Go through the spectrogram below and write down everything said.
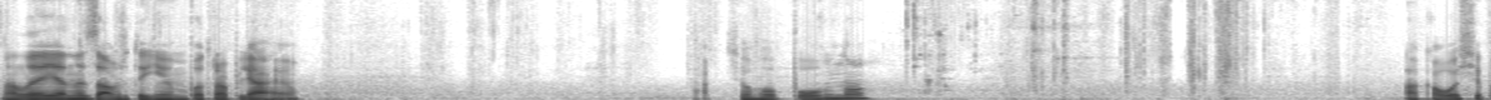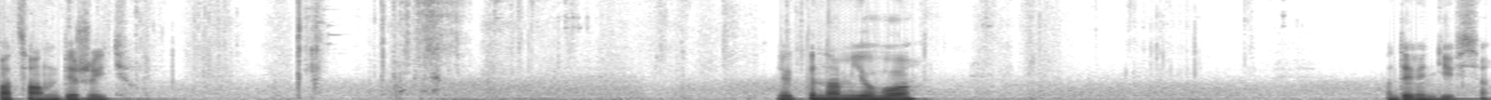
Але я не завжди їм потрапляю. Так, цього повно. Так, а ось і пацан біжить. Як би нам його. А де він дівся?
